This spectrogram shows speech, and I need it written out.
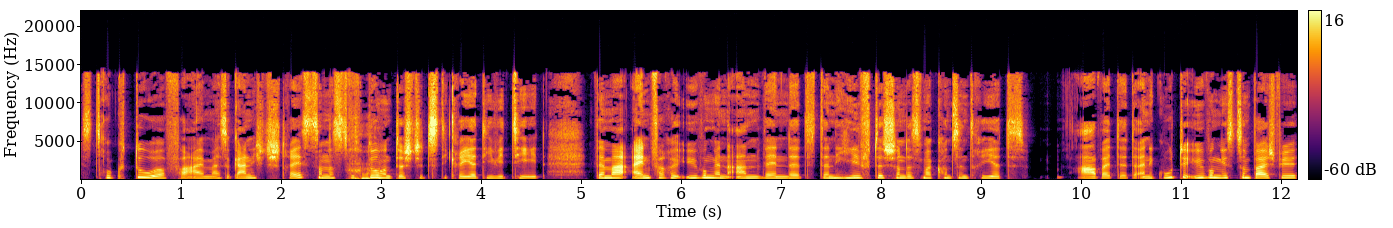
Struktur vor allem, also gar nicht Stress, sondern Struktur unterstützt die Kreativität. Wenn man einfache Übungen anwendet, dann hilft es schon, dass man konzentriert arbeitet. Eine gute Übung ist zum Beispiel,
